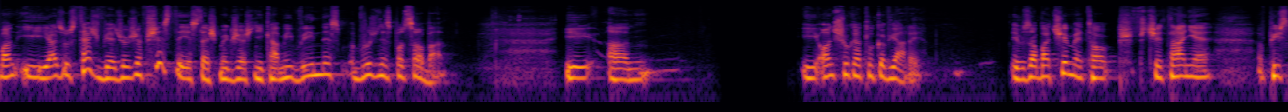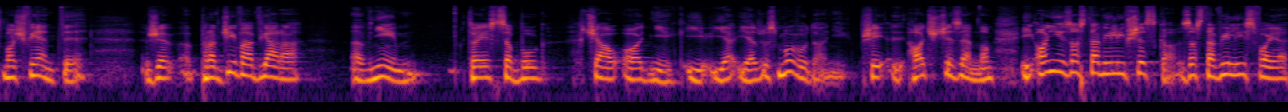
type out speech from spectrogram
On, I Jezus też wiedział, że wszyscy jesteśmy grzesznikami w, inny, w różny sposób. I, um, I On szuka tylko wiary. I zobaczymy to w czytanie Pismo Święte, że prawdziwa wiara w Nim to jest, co Bóg chciał od nich. I Je- Jezus mówił do nich, chodźcie ze mną. I oni zostawili wszystko. Zostawili swoje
